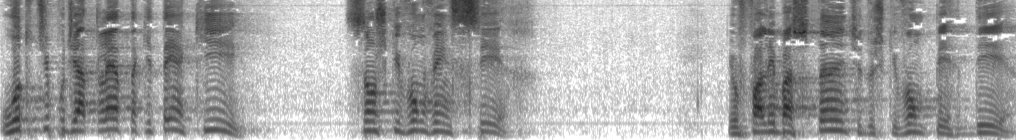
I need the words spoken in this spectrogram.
O outro tipo de atleta que tem aqui são os que vão vencer. Eu falei bastante dos que vão perder.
